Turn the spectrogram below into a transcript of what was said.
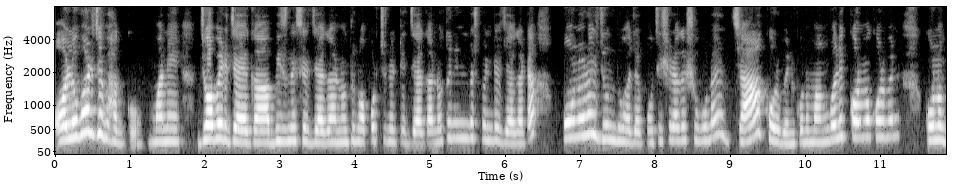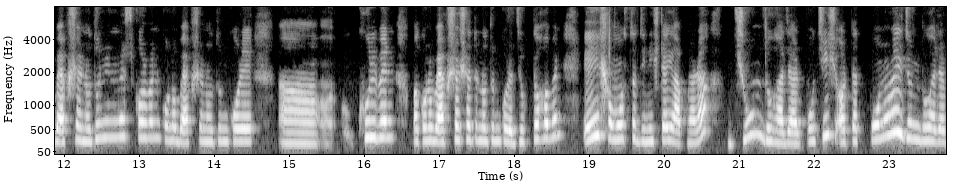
অল ওভার যে ভাগ্য মানে জবের জায়গা বিজনেসের জায়গা, নতুন অপরচুনিটির জায়গা, নতুন ইনভেস্টমেন্টের জায়গাটা পনেরোই জুন দু হাজার পঁচিশের আগে শুভ নয়, যা করবেন, কোনো মাঙ্গলিক কর্ম করবেন, কোনো ব্যবসায় নতুন ইনভেস্ট করবেন, কোনো ব্যবসা নতুন করে খুলবেন বা কোনো ব্যবসার সাথে নতুন করে যুক্ত হবেন, এই সমস্ত জিনিসটাই আপনারা জুন দু হাজার পঁচিশ অর্থাৎ পনেরোই জুন দু হাজার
